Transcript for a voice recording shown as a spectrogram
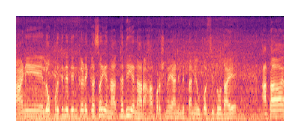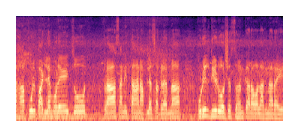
आणि लोकप्रतिनिधींकडे कसं येणार कधी येणार हा प्रश्न या निमित्ताने उपस्थित होत आहे. आता हा पूल पाडल्यामुळे जो त्रास आणि ताण आपल्या सगळ्यांना पुढील दीड वर्ष सहन करावा लागणार आहे.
